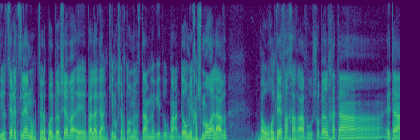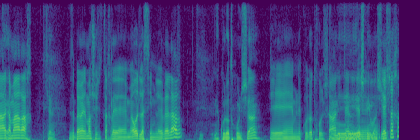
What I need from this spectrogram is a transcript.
יוצר אצלנו, אצל הפועל באר שבע, אה, בלאגן. כי אם עכשיו אתה אומר סתם, נגיד, דוגמה, דור מיכה, שמור עליו, והוא רודף אחריו, הוא שובר לך את, ה... את, ה... כן. את המערך. כן. זה באמת משהו שצריך מאוד לשים לב אליו. נקודות חולשה. אה, נקודות חולשה, אני- ניתן... יש אה, לי משהו. יש לך?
